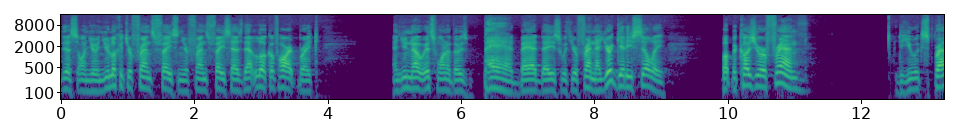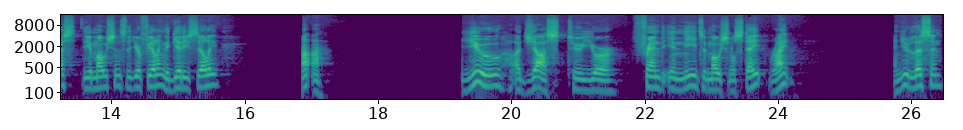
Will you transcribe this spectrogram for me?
this on you. And you look at your friend's face, and your friend's face has that look of heartbreak. And you know it's one of those bad, bad days with your friend. Now you're giddy, silly. But because you're a friend, do you express the emotions that you're feeling, the giddy, silly? Uh uh-uh. uh You adjust to your friend in need's emotional state, right? And you listen,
